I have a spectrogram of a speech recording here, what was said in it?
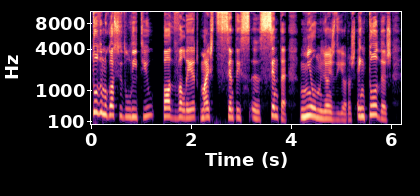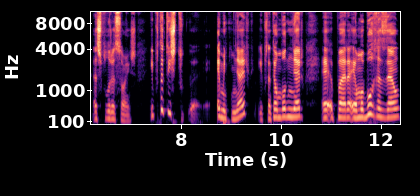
Todo o negócio do lítio pode valer mais de 60, 60 mil milhões de euros em todas as explorações. E, portanto, isto eh, é muito dinheiro e, portanto, é um bom dinheiro é, para, é uma boa razão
